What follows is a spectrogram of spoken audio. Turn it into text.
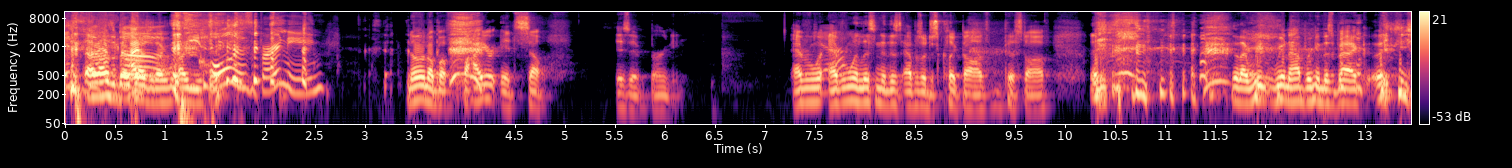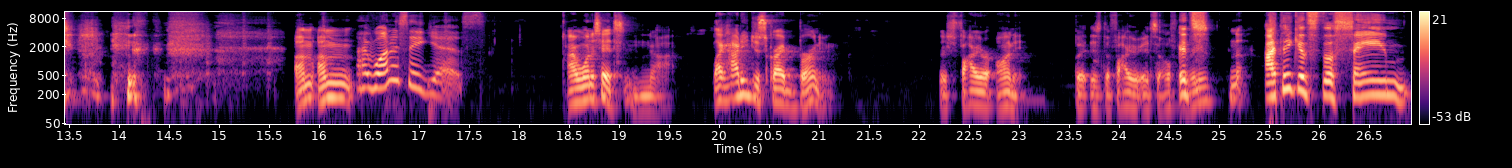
It's- that was a big the question. Like, are you coal sure? is burning. No, no, but fire itself is it burning? Everyone, Yeah? everyone listening to this episode just clicked off, pissed off. They're like, we, we're not bringing this back. I'm, I'm, I want to say yes. I want to say it's not. Like, how do you describe burning? There's fire on it, but is the fire itself burning? It's- no. I think it's the same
